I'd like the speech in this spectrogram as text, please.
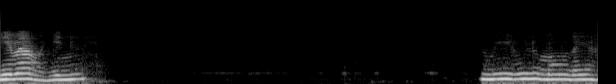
हेमा भगिनी। मेहुलमहोदयः।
